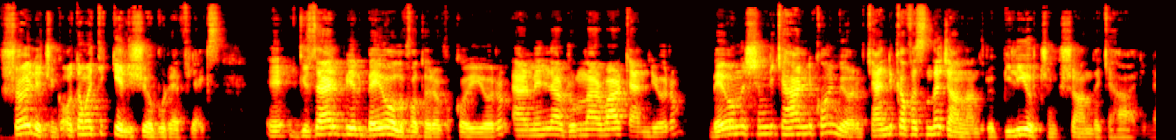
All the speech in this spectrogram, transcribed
şöyle çünkü otomatik gelişiyor bu refleks. E, güzel bir Beyoğlu fotoğrafı koyuyorum. Ermeniler Rumlar varken diyorum Beyoğlu'nun şimdiki halini koymuyorum. Kendi kafasında canlandırıyor. Biliyor çünkü şu andaki halini.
